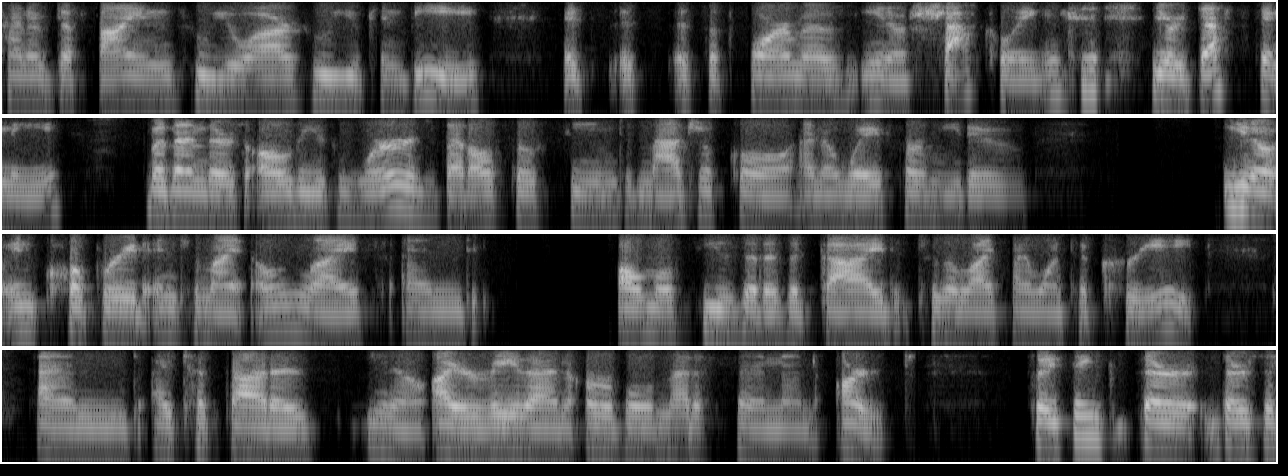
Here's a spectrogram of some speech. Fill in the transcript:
kind of defines who you are, who you can be. It's it's it's a form of you know shackling your destiny, but then there's all these words that also seemed magical and a way for me to you know, incorporate into my own life and almost use it as a guide to the life I want to create. And I took that as, you know, Ayurveda and herbal medicine and art. So I think there there's a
